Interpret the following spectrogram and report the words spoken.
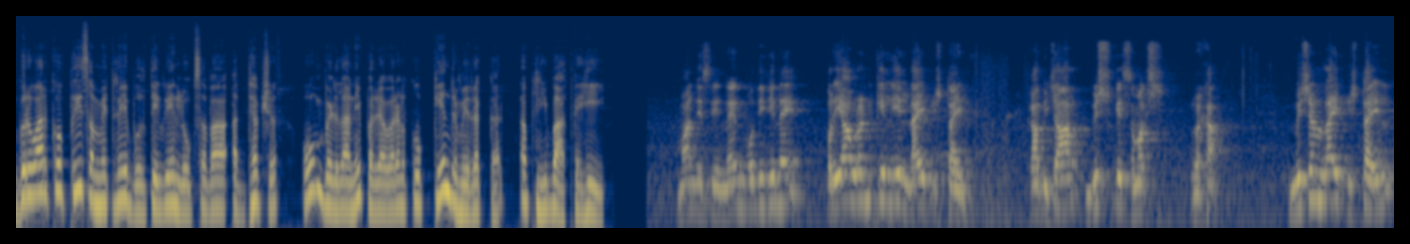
गुरुवार को प्री समिट में बोलते हुए लोकसभा अध्यक्ष ओम बिड़ला ने पर्यावरण को केंद्र में रखकर अपनी बात कही। माननीय श्री नरेंद्र मोदी जी ने पर्यावरण के लिए लाइफ स्टाइल का विचार विश्व के समक्ष रखा। मिशन लाइफ स्टाइल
